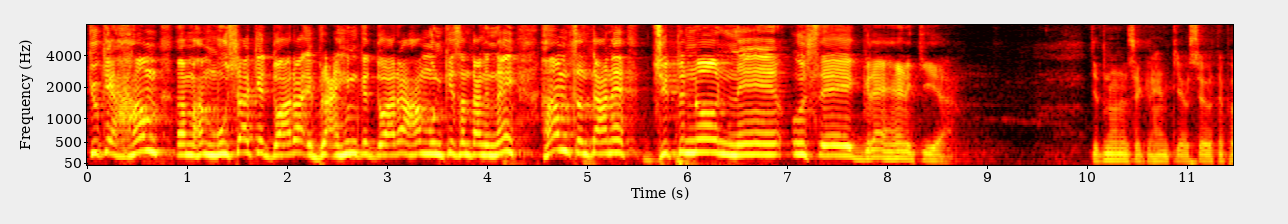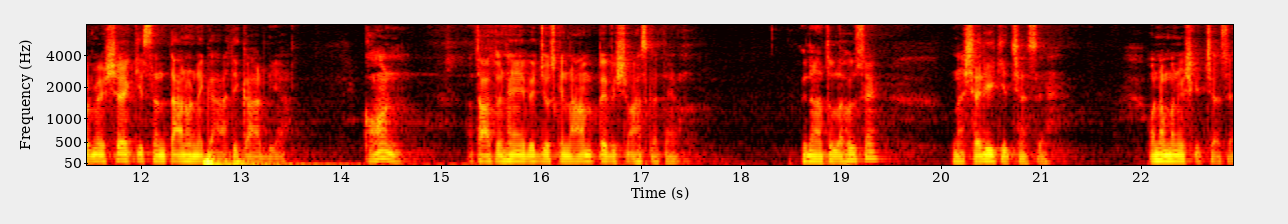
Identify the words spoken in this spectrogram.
क्योंकि हम हम मूसा के द्वारा, इब्राहिम के द्वारा हम उनके संतान नहीं, हम संतान हैं जितनों ने उसे ग्रहण किया। जितनों ने उसे ग्रहण किया, उसे उसने परमेश्वर की संतान होने का अधिकार दिया। कौन? अर्थात उन्हें वे जो उसके नाम पे विश्वास करते हैं। बिना तो लहू से, न शरीर की इच्छा से और न मनुष्य की इच्छा से,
